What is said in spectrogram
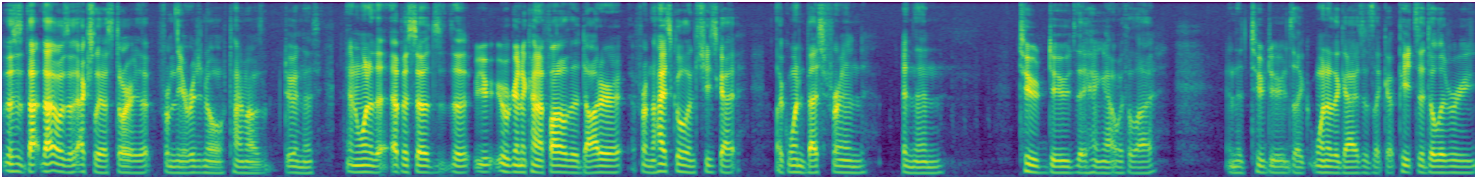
this is that that was actually a story that from the original time I was doing this. In one of the episodes, the you, you were gonna kind of follow the daughter from the high school, and she's got like one best friend, and then two dudes they hang out with a lot and the two dudes like one of the guys is like a pizza delivery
